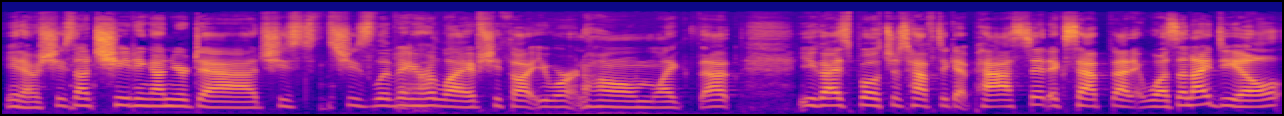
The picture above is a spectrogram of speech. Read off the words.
you know, she's not cheating on your dad. She's she's living yeah. her life. She thought you weren't home. Like that you guys both just have to get past it, except that it wasn't ideal.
